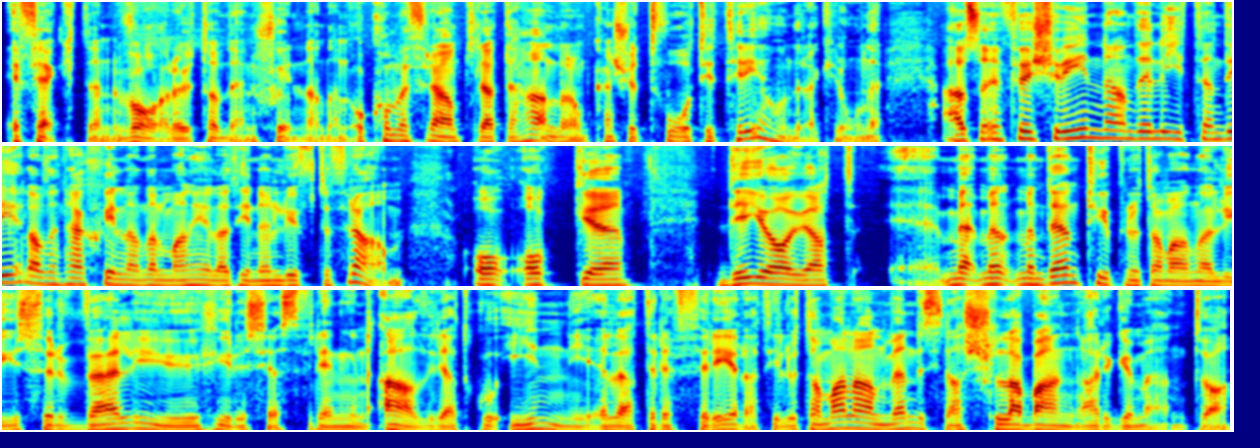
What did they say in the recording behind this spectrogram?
effekten vara utav den skillnaden och kommer fram till att det handlar om kanske 2 till 300 kronor. Alltså en försvinnande liten del av den här skillnaden man hela tiden lyfter fram. Och, och eh, det gör ju att Eh, men, men, men, den typen av analyser väljer ju Hyresgästföreningen aldrig att gå in i eller att referera till utan man använder sina slabangargument va?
